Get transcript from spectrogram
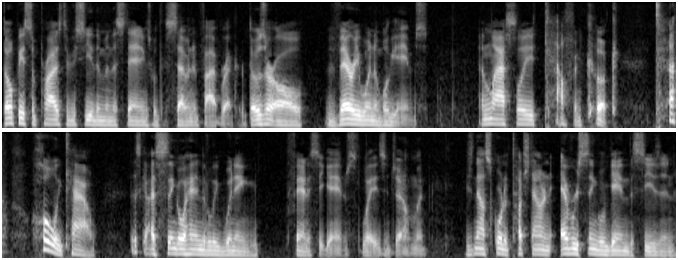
Don't be surprised if you see them in the standings with a 7 and 5 record. Those are all very winnable games. And lastly, Dalvin Cook. Holy cow. This guy's single handedly winning fantasy games, ladies and gentlemen. He's now scored a touchdown in every single game this season.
